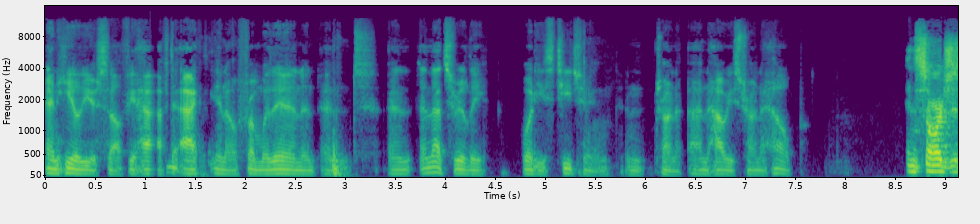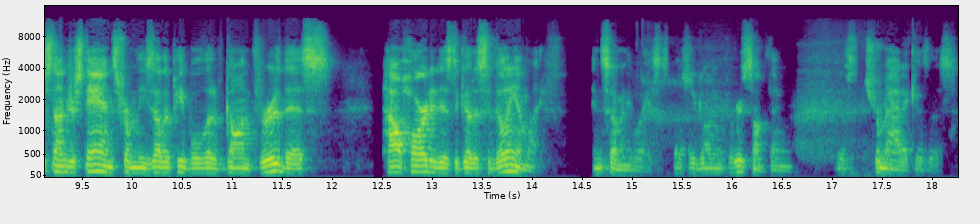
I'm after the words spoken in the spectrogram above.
and heal yourself. You have to mm. act, you know, from within, and and and and that's really what he's teaching and trying to and how he's trying to help and Sarge just understands from these other people that have gone through this how hard it is to go to civilian life in so many ways, especially going through something as traumatic as this.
